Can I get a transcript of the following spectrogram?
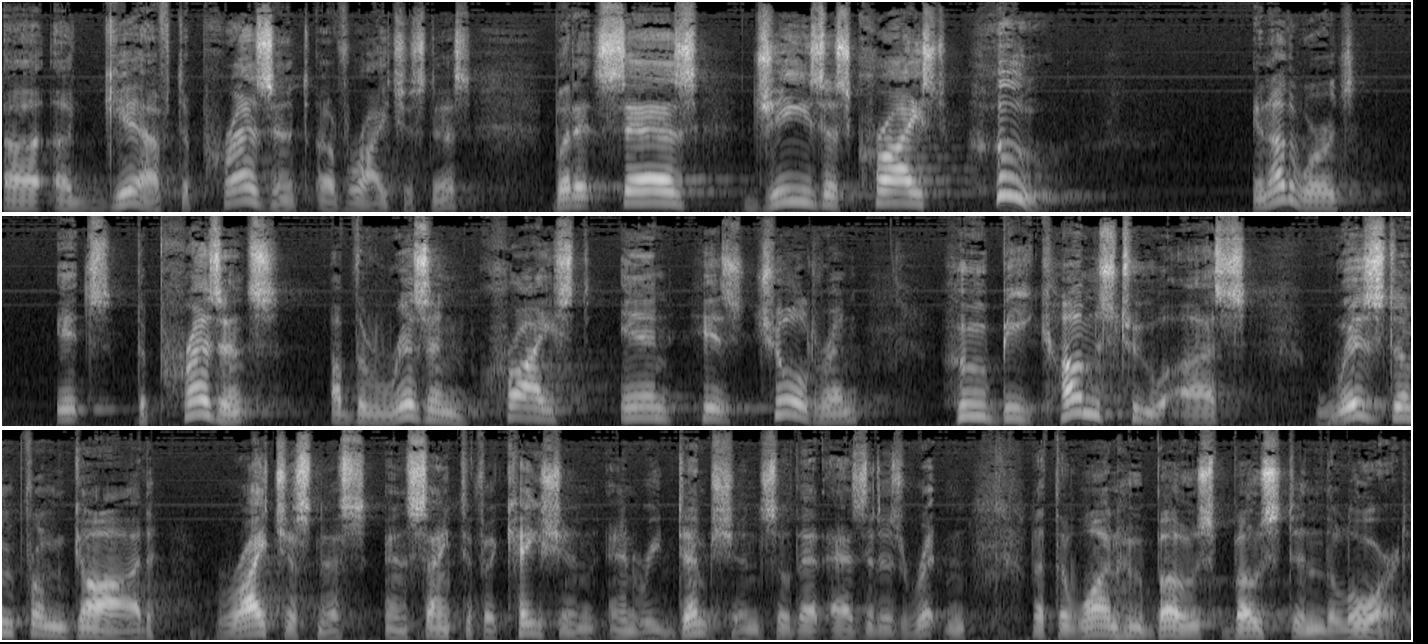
a, a gift, a present of righteousness, but it says Jesus Christ who? In other words, it's the presence of the risen Christ in his children who becomes to us wisdom from God righteousness and sanctification and redemption, so that, as it is written, let the one who boasts boast in the Lord.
